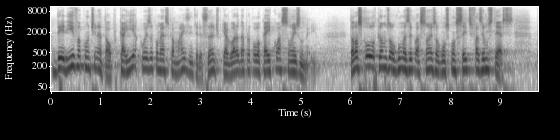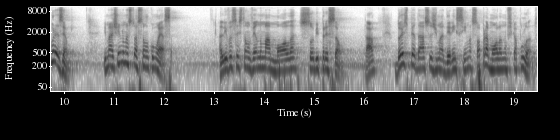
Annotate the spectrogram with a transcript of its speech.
deriva continental, porque aí a coisa começa a ficar mais interessante, porque agora dá para colocar equações no meio. Então nós colocamos algumas equações, alguns conceitos e fazemos testes. Por exemplo, imagine uma situação como essa. Ali vocês estão vendo uma mola sob pressão, tá? Dois pedaços de madeira em cima, só para a mola não ficar pulando.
